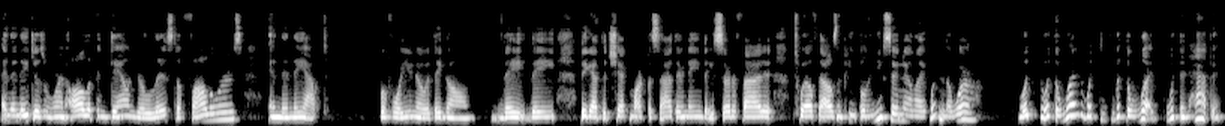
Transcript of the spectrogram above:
And then they just run all up and down your list of followers and then they out. Before you know it, they gone. They they they got the check mark beside their name. They certified it. Twelve thousand people, and you sitting there like, what in the world? What what the what what the, what the what what didn't happen?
